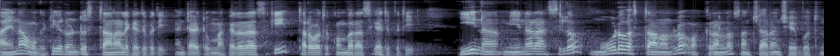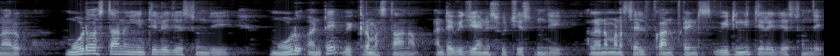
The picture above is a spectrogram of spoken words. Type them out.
ఆయన ఒకటి రెండు స్థానాలకు అధిపతి అంటే అటు మకర రాశికి తర్వాత కుంభరాశికి అధిపతి. ఈయన మీనరాశిలో మూడవ స్థానంలో వక్రంలో సంచారం చేయబోతున్నారు. మూడవ స్థానం ఏం తెలియజేస్తుంది? మూడు అంటే విక్రమ స్థానం అంటే విజయాన్ని సూచిస్తుంది. అలానే మన సెల్ఫ్ కాన్ఫిడెన్స్ వీటిని తెలియజేస్తుంది.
